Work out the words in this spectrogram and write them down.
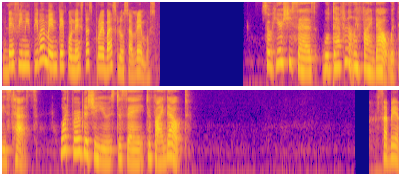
Definitivamente con estas pruebas lo sabremos. So here she says, we'll definitely find out with these tests. What verb does she use to say to find out? Saber.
